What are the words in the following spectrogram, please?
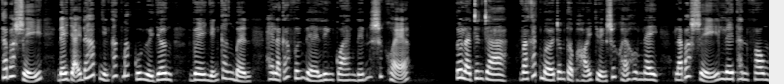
các bác sĩ để giải đáp những thắc mắc của người dân về những căn bệnh hay là các vấn đề liên quan đến sức khỏe. Tôi là Trinh Trà và khách mời trong tập hỏi chuyện sức khỏe hôm nay là bác sĩ Lê Thanh Phong,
